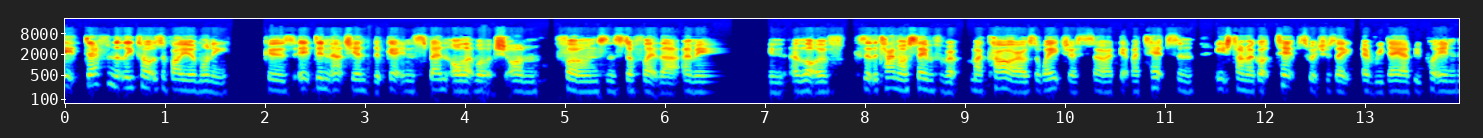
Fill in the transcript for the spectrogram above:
it definitely taught us the value of money because it didn't actually end up getting spent all that much on phones and stuff like that. I mean, a lot of because at the time I was saving for my car, I was a waitress, so I'd get my tips, and each time I got tips, which was like every day, I'd be putting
